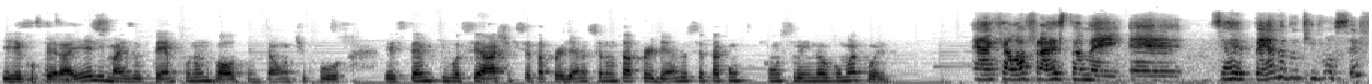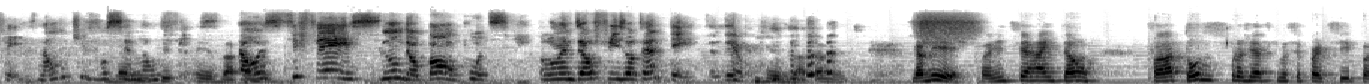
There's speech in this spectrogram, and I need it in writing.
e recuperar Exatamente. ele, mas o tempo não volta. Então, tipo, esse tempo que você acha que você tá perdendo, você não tá perdendo, você tá con- construindo alguma coisa. É aquela frase também. É, se arrependa do que você fez, não do que você Não fez. exatamente. Então, se fez, se não deu bom, putz, pelo menos eu fiz, eu tentei, entendeu? Exatamente. Gabi, pra gente encerrar então, falar todos os projetos que você participa,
